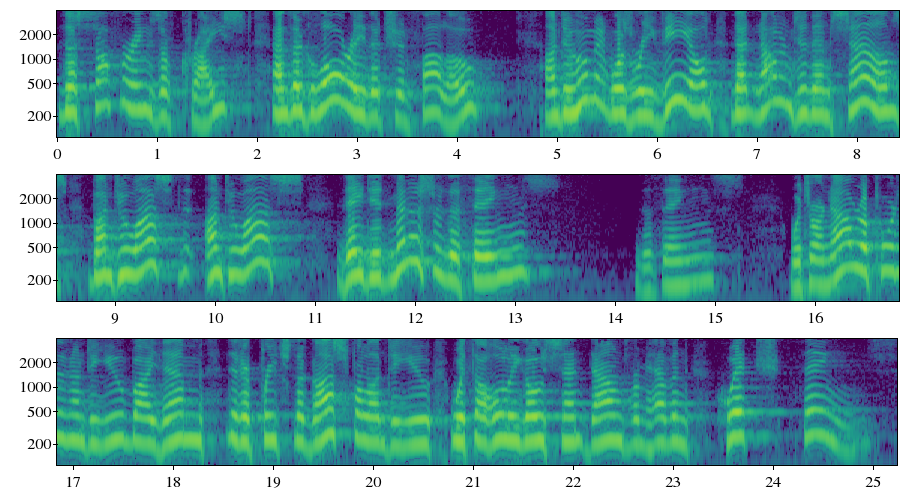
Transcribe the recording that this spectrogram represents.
the sufferings of Christ and the glory that should follow unto whom it was revealed that not unto themselves, but unto us, unto us they did minister the things, the things which are now reported unto you by them that have preached the gospel unto you with the Holy Ghost sent down from heaven, which things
